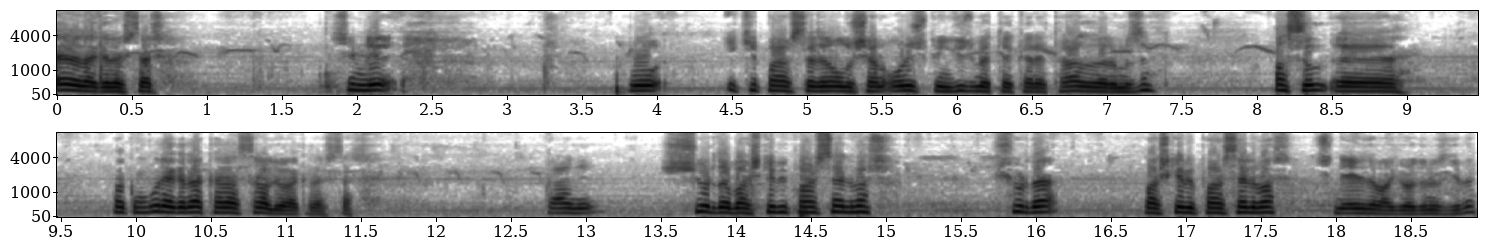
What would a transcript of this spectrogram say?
Evet arkadaşlar. Şimdi bu iki parselden oluşan 13.100 metrekare tarlalarımızın asıl eee, bakın buraya kadar kadastro alıyor arkadaşlar. Yani şurada başka bir parsel var. Şurada başka bir parsel var. Şimdi evde var gördüğünüz gibi.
